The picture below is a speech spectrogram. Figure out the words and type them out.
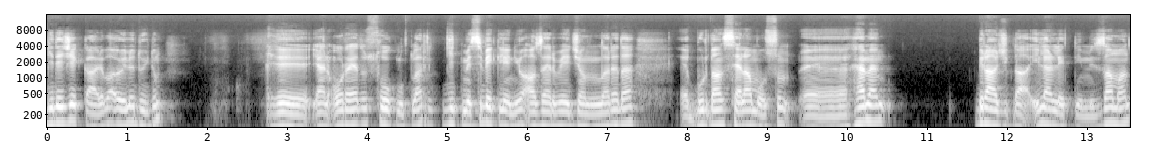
gidecek galiba öyle duydum. E, yani oraya da soğukluklar gitmesi bekleniyor. Azerbaycanlılara da e, buradan selam olsun. E, hemen birazcık daha ilerlettiğimiz zaman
